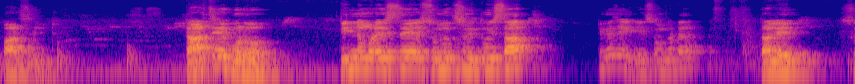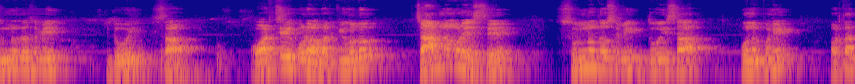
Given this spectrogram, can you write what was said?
পার্সেন্ট তার চেয়ে বড় তিন নম্বরে এসছে শূন্য দশমিক দুই সাত। ঠিক আছে? এই সংখ্যাটা তাহলে শূন্য দশমিক দুই সাত। ওর চেয়ে বড় আবার কি হলো? চার নম্বরে এসছে শূন্য দশমিক দুই সাত পনপনিক, অর্থাৎ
